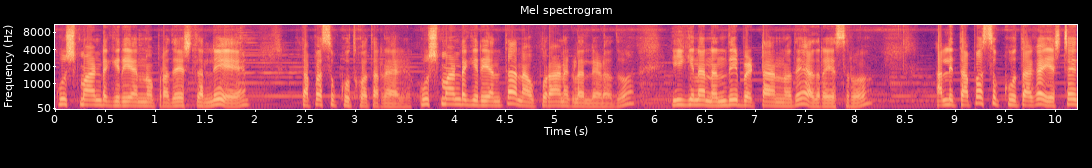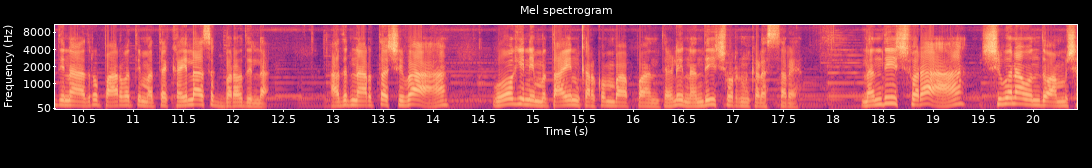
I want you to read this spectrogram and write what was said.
ಕೂಷ್ಮಾಂಡಗಿರಿ ಅನ್ನೋ ಪ್ರದೇಶದಲ್ಲಿ ತಪಸ್ಸು ಕೂತ್ಕೋತಾರೆ. ಕೂಷ್ಮಾಂಡಗಿರಿ ಅಂತ ನಾವು ಪುರಾಣಗಳಲ್ಲಿ ಹೇಳೋದು. ಈಗಿನ ನಂದಿ ಬೆಟ್ಟ ಅನ್ನೋದೇ ಅದರ ಹೆಸರು. ಅಲ್ಲಿ ತಪಸ್ಸು ಕೂತಾಗ ಎಷ್ಟೇ ದಿನ ಆದರೂ ಪಾರ್ವತಿ ಮತ್ತೆ ಕೈಲಾಸಕ್ಕೆ ಬರೋದಿಲ್ಲ. ಅದನ್ನ ಅರ್ಥ ಶಿವ, ಹೋಗಿ ನಿಮ್ಮ ತಾಯಿನ ಕರ್ಕೊಂಬಪ್ಪ ಅಂತೇಳಿ ನಂದೀಶ್ವರನ ಕಳಿಸ್ತಾರೆ. ನಂದೀಶ್ವರ ಶಿವನ ಒಂದು ಅಂಶ.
